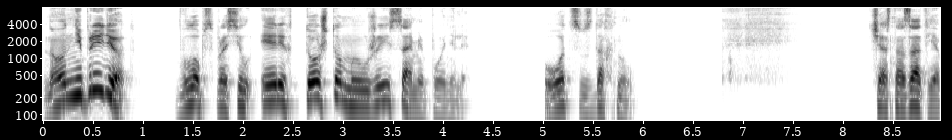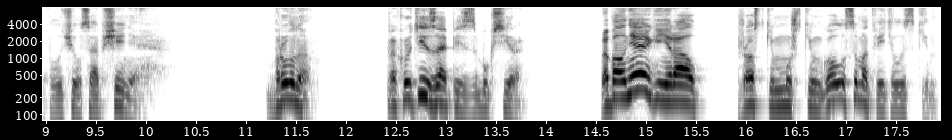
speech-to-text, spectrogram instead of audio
Но он не придет, — в лоб спросил Эрих то, что мы уже и сами поняли. Уотс вздохнул. Час назад я получил сообщение. «Бруно, прокрути запись с буксира». «Выполняю, генерал!» — жестким мужским голосом ответил Искин.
